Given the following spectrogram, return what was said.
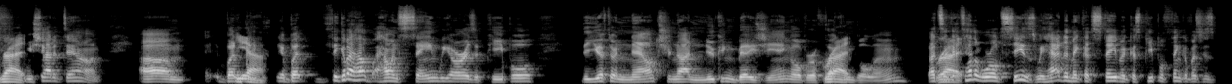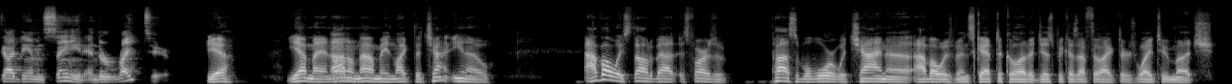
Right. we shot it down. Um, but Yeah. but think about how how insane we are as a people that you have to announce you're not nuking Beijing over a fucking Right. balloon. That's Right. that's how the world sees us. We had to make that statement because people think of us as goddamn insane, and they're right to. Yeah. Yeah, man. I Um, don't know. I mean, like the China, you know, I've always thought about as far as a possible war with China, I've always been skeptical of it just because I feel like there's way too much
